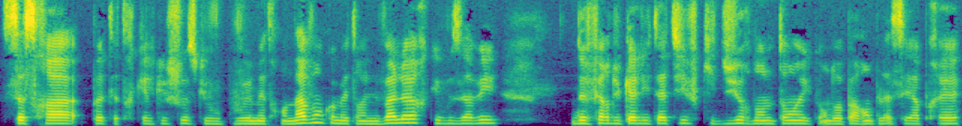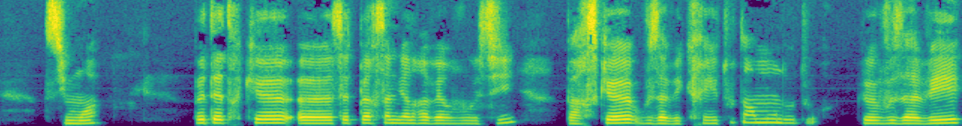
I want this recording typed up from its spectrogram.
ça sera peut-être quelque chose que vous pouvez mettre en avant comme étant une valeur que vous avez de faire du qualitatif qui dure dans le temps et qu'on ne doit pas remplacer après six mois. Peut-être que euh, cette personne viendra vers vous aussi parce que vous avez créé tout un monde autour, que vous avez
